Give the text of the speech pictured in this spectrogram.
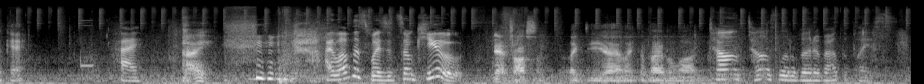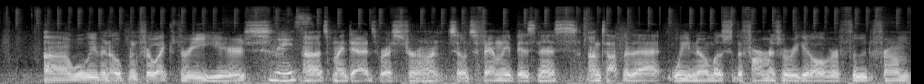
Okay. Hi. Hi. I love this place. It's so cute. Yeah, it's awesome. I like the uh, I like the vibe a lot. Tell tell us a little bit about the place. Uh, well, we've been open for like three years. Nice. Uh, it's my dad's restaurant, so it's a family business. On top of that, we know most of the farmers where we get all of our food from,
